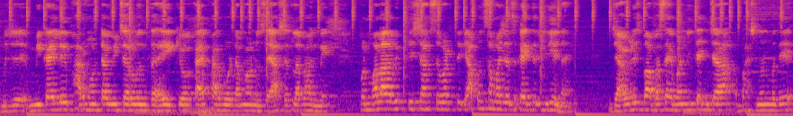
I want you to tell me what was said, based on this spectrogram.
म्हणजे मी काय लय फार मोठा विचारवंत आहे किंवा काय फार मोठा माणूस आहे अशातला भाग नाही. पण मला व्यक्तिशः असं वाटतं की आपण समाजाचं काहीतरी देणं आहे. ज्यावेळेस बाबासाहेबांनी त्यांच्या भाषणांमध्ये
